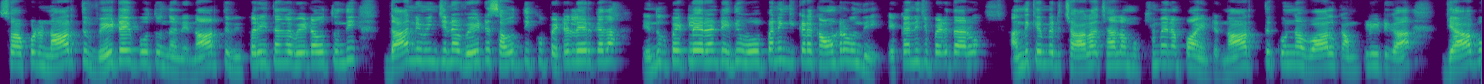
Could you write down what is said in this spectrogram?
సో అప్పుడు నార్త్ వెయిట్ అయిపోతుందండి. నార్త్ విపరీతంగా వెయిట్ అవుతుంది. దాన్ని మించిన వెయిట్ సౌత్ దిక్కు పెట్టలేరు కదా. ఎందుకు పెట్టలేరు అంటే ఇది ఓపెనింగ్ ఇక్కడ కౌంటర్ ఉంది. ఎక్కడి నుంచి పెడతారు? అందుకే మీరు చాలా చాలా ముఖ్యమైన పాయింట్. నార్త్కున్న వాల్ కంప్లీట్గా గ్యాప్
